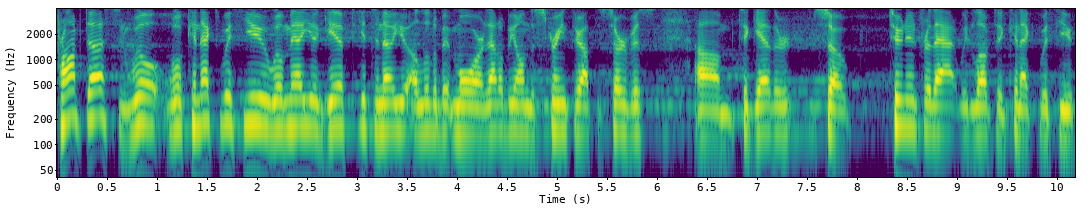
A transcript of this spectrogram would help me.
prompt us and we'll, we'll connect with you. We'll mail you a gift, get to know you a little bit more. That'll be on the screen throughout the service um, together. So tune in for that. We'd love to connect with you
